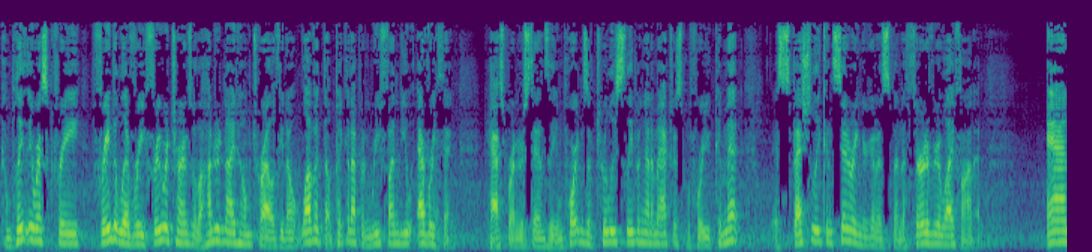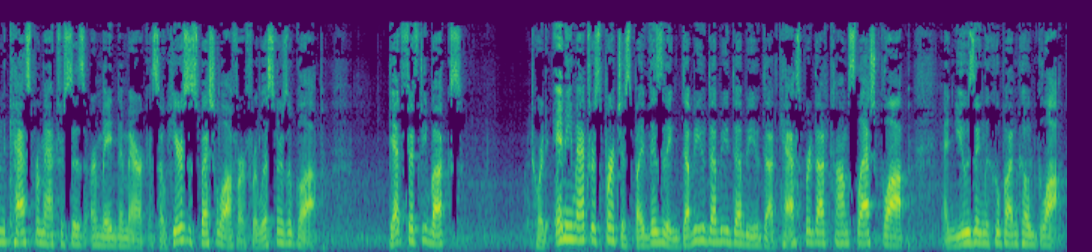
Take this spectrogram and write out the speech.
completely risk free, free delivery, free returns with a 100 night home trial. If you don't love it, they'll pick it up and refund you everything. Casper understands the importance of truly sleeping on a mattress before you commit, especially considering you're going to spend a third of your life on it. And Casper mattresses are made in America. So here's a special offer for listeners of GLOP. Get 50 bucks toward any mattress purchase by visiting www.casper.com slash glop and using the coupon code glop.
